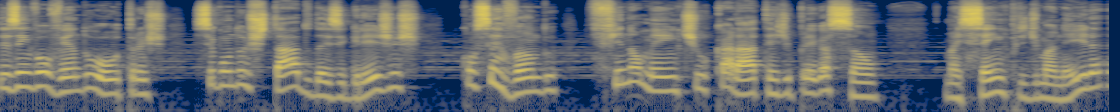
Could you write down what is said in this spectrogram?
desenvolvendo outras, segundo o estado das igrejas, conservando finalmente o caráter de pregação, mas sempre de maneira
